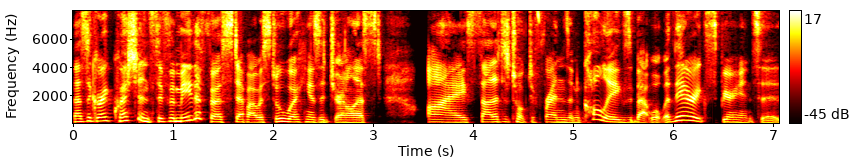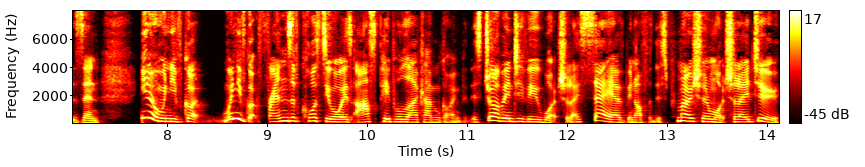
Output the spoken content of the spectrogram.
That's a great question. So, for me, the first step, I was still working as a journalist. I started to talk to friends and colleagues about what were their experiences. And, you know, when you've got when you've got friends, of course, you always ask people like, I'm going for this job interview. What should I say? I've been offered this promotion. What should I do?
